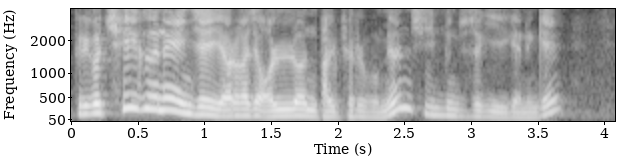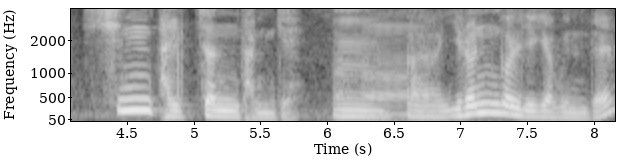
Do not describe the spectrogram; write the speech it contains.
그리고 최근에 이제 여러 가지 언론 발표를 보면 시진핑 주석이 얘기하는 게 신발전 단계 음. 어, 이런 걸 얘기하고 있는데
